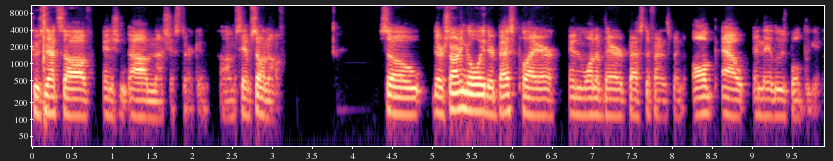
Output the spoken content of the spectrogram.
Kuznetsov, and um, not Shesterkin, um, Samsonov. So their starting goalie, their best player, and one of their best defensemen all out, and they lose both the game.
